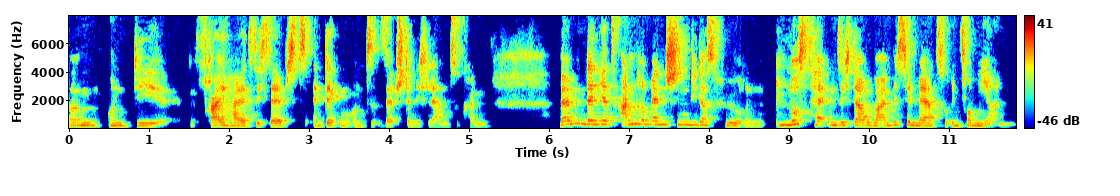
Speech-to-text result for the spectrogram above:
ähm, und die Freiheit, sich selbst entdecken und selbstständig lernen zu können. Wenn denn jetzt andere Menschen, die das hören, Lust hätten, sich darüber ein bisschen mehr zu informieren,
